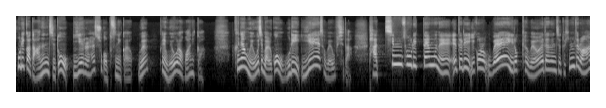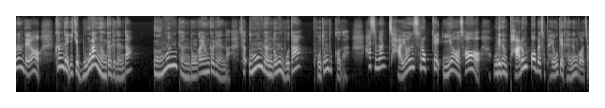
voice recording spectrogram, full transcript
소리가 나는지도 이해를 할 수가 없으니까요. 왜? 그냥 외우라고 하니까. 그냥 외우지 말고 우리 이해해서 외웁시다. 받침 소리 때문에 애들이 이걸 왜 이렇게 외워야 되는지도 힘들어 하는데요. 근데 이게 뭐랑 연결이 된다? 음운 변동과 연결이 된다. 자, 음운 변동은 뭐다? 보증부거다. 하지만 자연스럽게 이어서 우리는 발음법에서 배우게 되는 거죠.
